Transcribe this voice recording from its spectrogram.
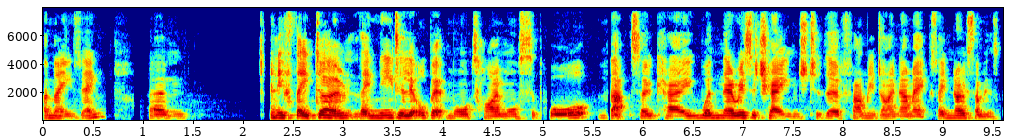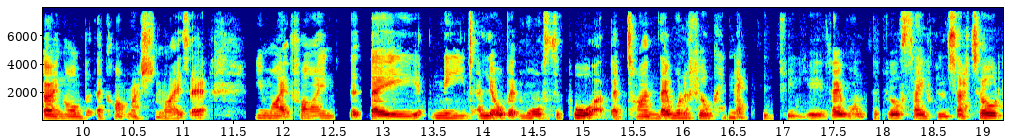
amazing. Um, And if they don't, they need a little bit more time or support. That's okay. When there is a change to the family dynamics, they know something's going on, but they can't rationalize it. You might find that they need a little bit more support at bedtime. They want to feel connected to you, they want to feel safe and settled.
